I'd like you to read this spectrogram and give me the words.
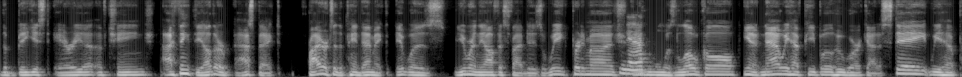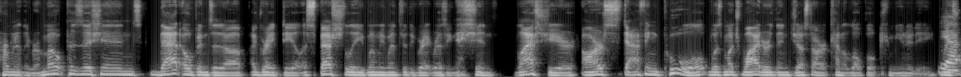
the biggest area of change. I think the other aspect prior to the pandemic, it was you were in the office five days a week, pretty much. Yeah. Everyone was local. You know, now we have people who work out of state. We have permanently remote positions. That opens it up a great deal, especially when we went through the great resignation last year, our staffing pool was much wider than just our kind of local community, yeah.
